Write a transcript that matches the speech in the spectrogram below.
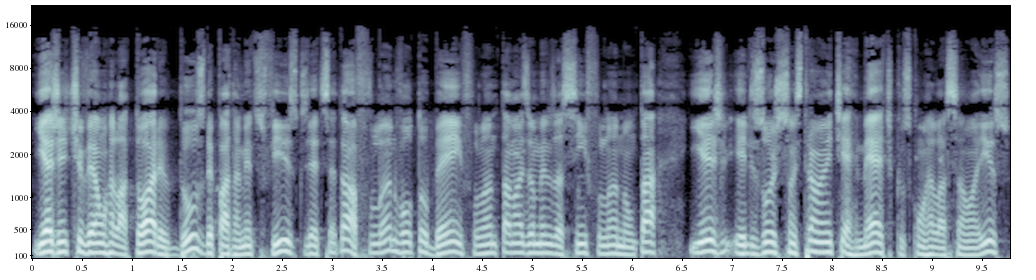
e a gente tiver um relatório dos departamentos físicos, etc. Ah, fulano voltou bem, fulano está mais ou menos assim, fulano não está, e eles, hoje são extremamente herméticos com relação a isso,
